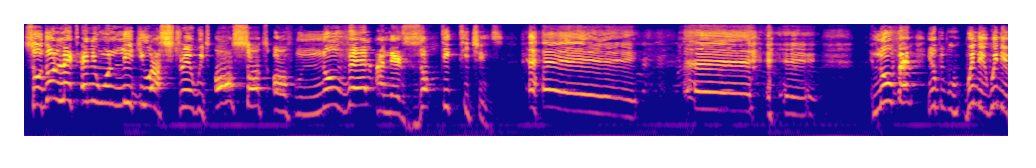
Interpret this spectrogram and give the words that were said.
So don't let anyone lead you astray with all sorts of novel and exotic teachings. Hey, hey. Novel, you know, people when they when they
